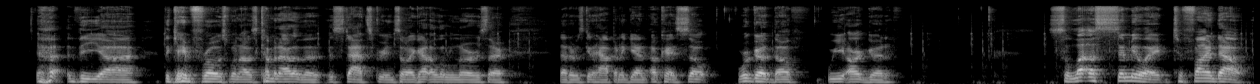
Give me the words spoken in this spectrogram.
the uh, the game froze when I was coming out of the, the stat screen, so I got a little nervous there that it was going to happen again. Okay, so we're good though. We are good. So let us simulate to find out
